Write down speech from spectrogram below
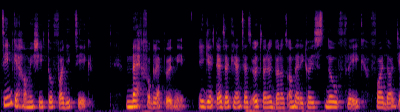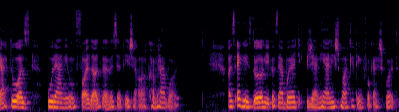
Címke hamisító fagyi cég. Meg fog lepődni ígérte 1955-ben az amerikai Snowflake fajlaltgyártó az uránium fajlalt bevezetése alkalmával. Az egész dolog igazából egy zseniális marketingfogás volt.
